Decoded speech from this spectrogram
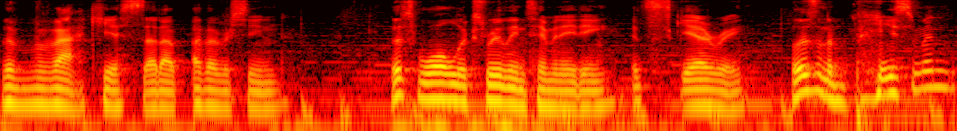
the vackiest setup I've ever seen. This wall looks really intimidating. It's scary. Lives in a basement?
